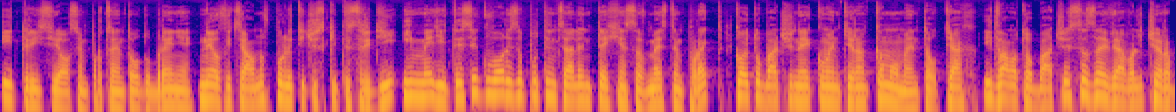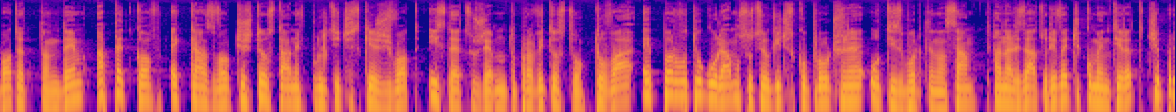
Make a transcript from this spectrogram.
и 38% одобрение. Неофициално в политическите среди и медиите се говори за потенциален техен съвместен проект, който обаче не е коментиран към момента от тях. И двамата обаче са заявявали, че работят тандем, а Петков е казвал, че ще остане в политическия живот и след служебното правителство. Това е първото голямо социологическо проучване от изборите на сам. Анализатори вече коментират, че при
